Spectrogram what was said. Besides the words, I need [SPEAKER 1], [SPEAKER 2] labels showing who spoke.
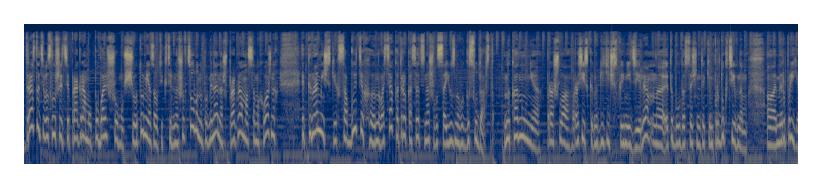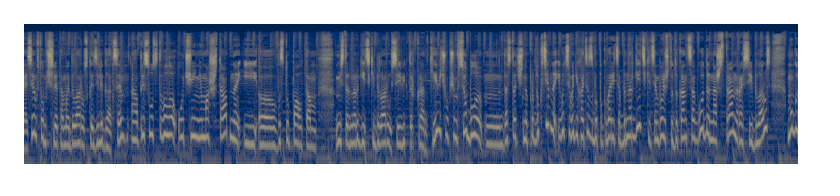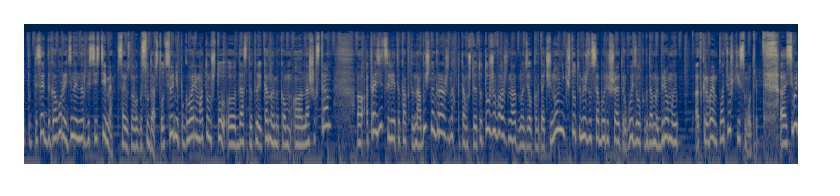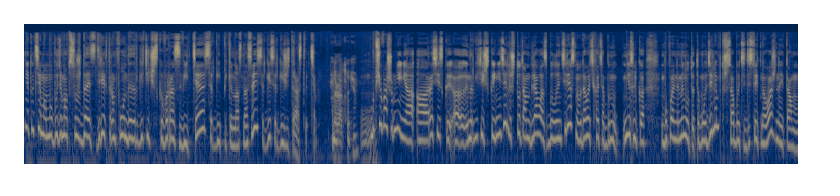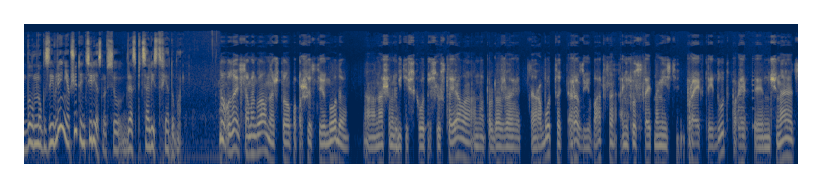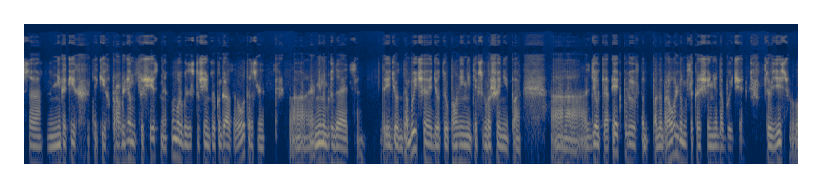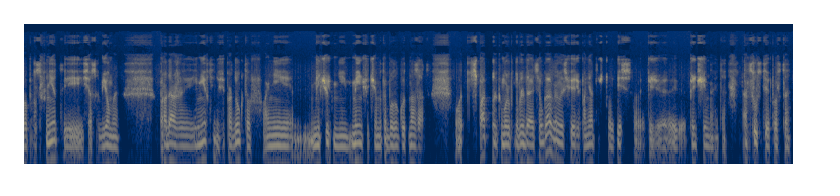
[SPEAKER 1] Здравствуйте, вы слушаете программу «По большому счету». Меня зовут Екатерина Шевцова. Напоминаю, нашу программу о самых важных экономических событиях, новостях, которые касаются нашего союзного государства. Накануне прошла Российская энергетическая неделя. Это было достаточно таким продуктивным а, мероприятием, в том числе там и белорусская делегация а, присутствовала очень масштабно, и выступал там мистер энергетики Беларуси Виктор Кранкевич. В общем, все было достаточно продуктивно. И вот сегодня хотелось бы поговорить об энергетике, тем более, что до конца года наши страны, Россия и Беларусь могут подписать договор о единой энергосистеме союзного государства. Вот сегодня поговорим о том, что э, даст это экономикам э, наших стран. Э, отразится ли это как-то на обычных гражданах, потому что это тоже важно. Одно дело, когда чиновники что-то между собой решают, другое дело, когда мы берем и открываем платежки и смотрим. Сегодня эту тему мы будем обсуждать с директором Фонда энергетического развития. Сергей Пикин у нас на связи. Сергей Сергеевич, здравствуйте.
[SPEAKER 2] Здравствуйте.
[SPEAKER 1] Вообще, ваше мнение о российской энергетической неделе, что там для вас было интересного? Давайте хотя бы ну, несколько буквально минут этому уделим, потому что события действительно важные, там было много заявлений, вообще это интересно все для специалистов, я думаю.
[SPEAKER 2] Ну, вы знаете, самое главное, что по прошествии года наша энергетическая отрасль устояла, она продолжает работать, развиваться, а не просто стоять на месте. Проекты идут, проекты начинаются, никаких таких проблем существенных, ну, может быть, за исключением только газовой отрасли, а, не наблюдается идет добыча, идет выполнение тех соглашений по э, сделке ОПЕК, плюс по, по добровольному сокращению добычи. То есть здесь вопросов нет, и сейчас объемы продажи и нефти, и нефтепродуктов, они ничуть не меньше, чем это было год назад. Вот. Спад только, может быть, наблюдается в газовой сфере. Понятно, что здесь причина – это отсутствие просто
